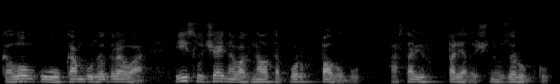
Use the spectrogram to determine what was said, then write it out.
колол у камбуза дрова и случайно вогнал топор в палубу, оставив порядочную зарубку.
